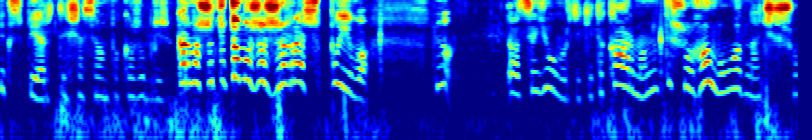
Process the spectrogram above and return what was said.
експерти? Зараз я вам покажу ближче. Карма, що ти там уже жреш пиво? Ну, а це йогурт який. Та карма, ну ти що, голодна чи що?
